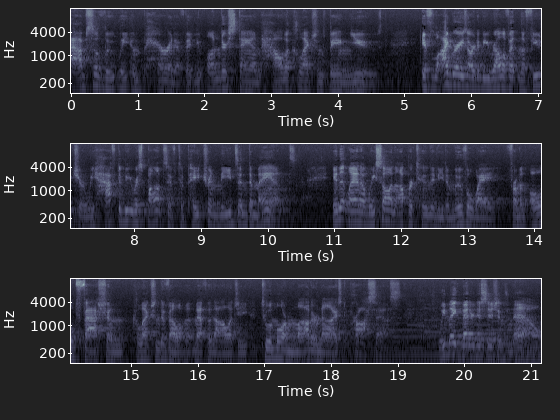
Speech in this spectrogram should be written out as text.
absolutely imperative that you understand how the collection's being used. If libraries are to be relevant in the future, we have to be responsive to patron needs and demands. In Atlanta, we saw an opportunity to move away from an old fashioned collection development methodology to a more modernized process. We make better decisions now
